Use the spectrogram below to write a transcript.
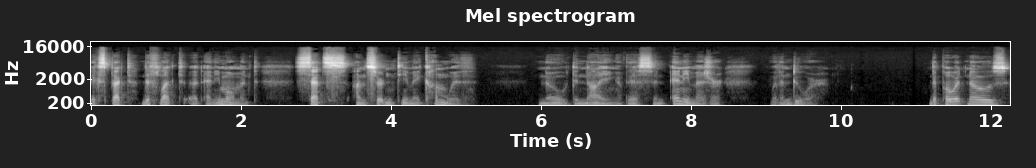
Expect deflect at any moment. Sets uncertainty may come with. No denying of this in any measure will endure. The poet knows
